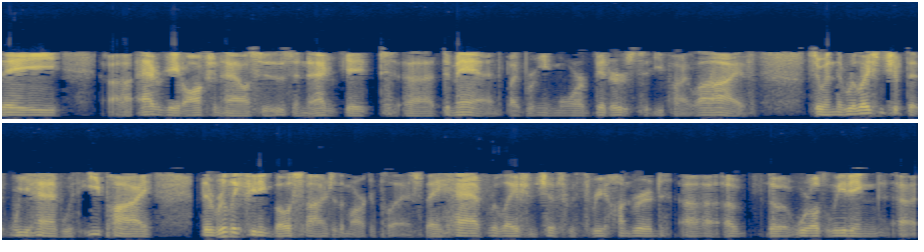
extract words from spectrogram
they uh, aggregate auction houses and aggregate uh, demand by bringing more bidders to ePai Live. So in the relationship that we have with ePai, they're really feeding both sides of the marketplace. They have relationships with 300 uh, of the world's leading uh,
